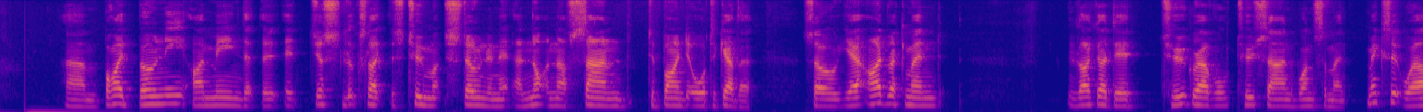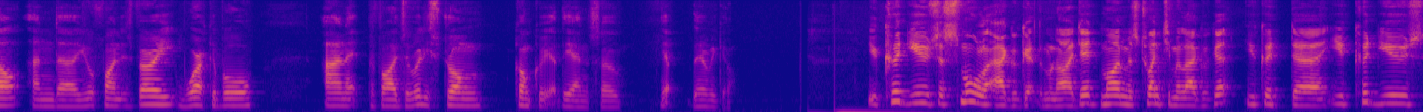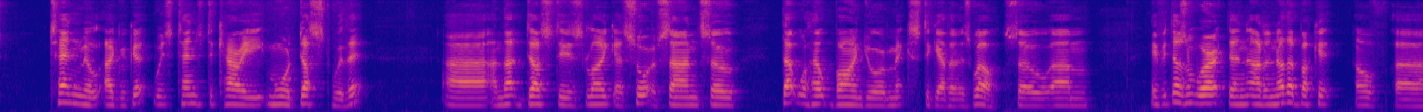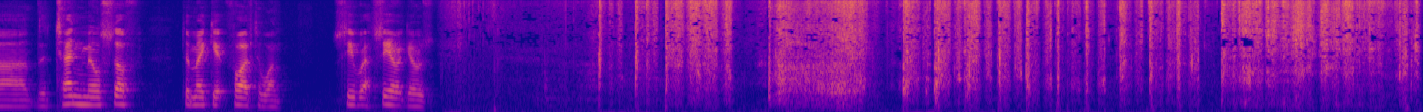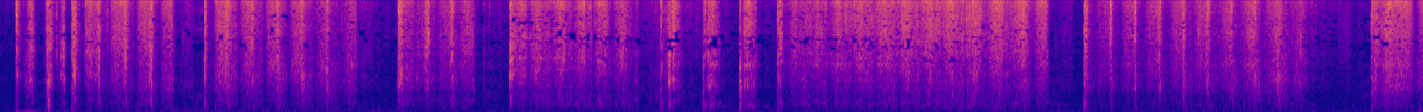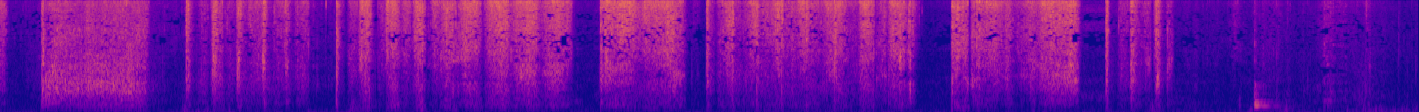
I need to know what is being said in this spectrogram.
Um, by bony, I mean that the, it just looks like there's too much stone in it and not enough sand to bind it all together. So yeah, I'd recommend, like I did, two gravel, two sand, one cement. Mix it well and uh, you'll find it's very workable and it provides a really strong concrete at the end. So yep, there we go. You could use a smaller aggregate than what I did. Mine was 20 mil aggregate. You could uh, you could use 10 mil aggregate, which tends to carry more dust with it. Uh, and that dust is like a sort of sand, so that will help bind your mix together as well. So um, if it doesn't work, then add another bucket of uh, the 10 mil stuff to make it 5 to 1. See, see how it goes.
